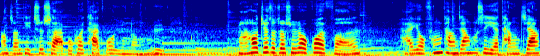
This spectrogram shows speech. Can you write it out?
让整体吃起来不会太过于浓郁。然后接着就是肉桂粉。还有枫糖浆或是椰糖浆，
